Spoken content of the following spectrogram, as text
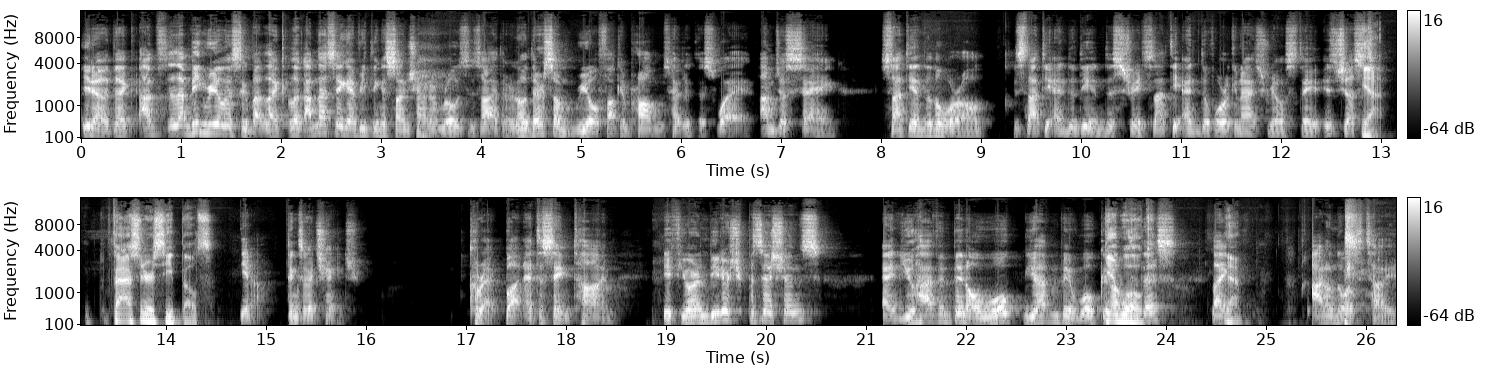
you know, like I'm, I'm being realistic about like, look, I'm not saying everything is sunshine and roses either. No, there's some real fucking problems headed this way. I'm just saying it's not the end of the world. It's not the end of the industry. It's not the end of organized real estate. It's just, Yeah. fasten your seatbelts you know, things are going to change. Correct. But at the same time, if you're in leadership positions and you haven't been awoke, you haven't been woken Get up woke. to this, like, Yeah. I don't know what to tell you.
